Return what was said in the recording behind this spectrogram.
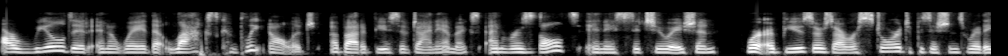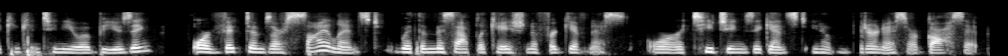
are wielded in a way that lacks complete knowledge about abusive dynamics and results in a situation where abusers are restored to positions where they can continue abusing or victims are silenced with a misapplication of forgiveness or teachings against you know bitterness or gossip.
